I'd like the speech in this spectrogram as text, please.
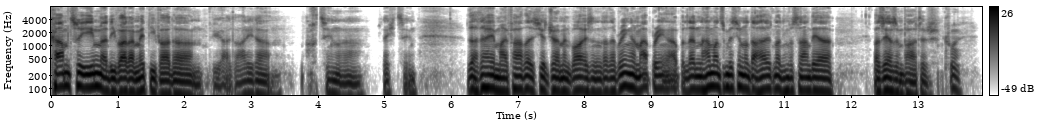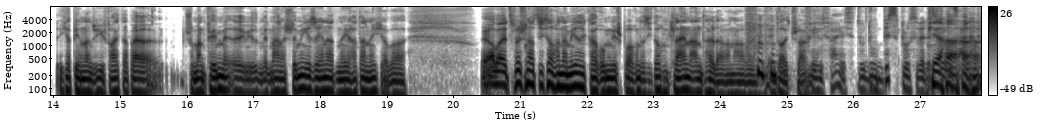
kam zu ihm, die war da mit, die war da, wie alt war die da? 18 oder 16. Sagte, hey, my father is your German voice. Und sagte, bring him up, bring him up. Und dann haben wir uns ein bisschen unterhalten und ich muss sagen, der war sehr sympathisch. Cool. Ich habe ihn natürlich gefragt, ob er schon mal einen Film mit meiner Stimme gesehen hat. Nee, hat er nicht, aber ja, aber inzwischen hat sich auch in Amerika rumgesprochen, dass ich doch einen kleinen Anteil daran habe in Deutschland. Auf jeden Fall. Du, du bist Bruce Willis ja, für uns alle.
